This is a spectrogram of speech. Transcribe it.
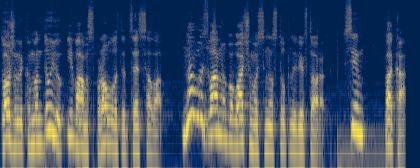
Тож рекомендую і вам спробувати цей салат. Ну а ми з вами побачимося наступний вівторок. Всім пока!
